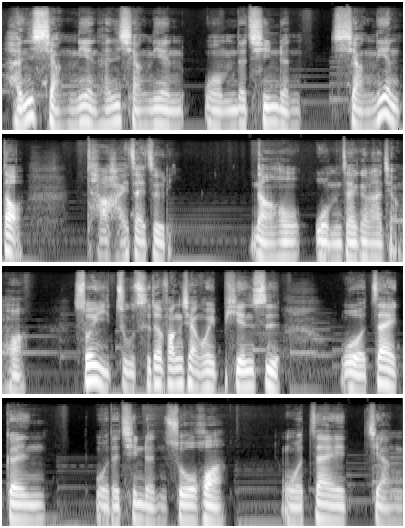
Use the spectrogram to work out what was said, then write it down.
很想念、很想念我们的亲人，想念到他还在这里，然后我们再跟他讲话。所以主持的方向会偏是我在跟我的亲人说话，我在讲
